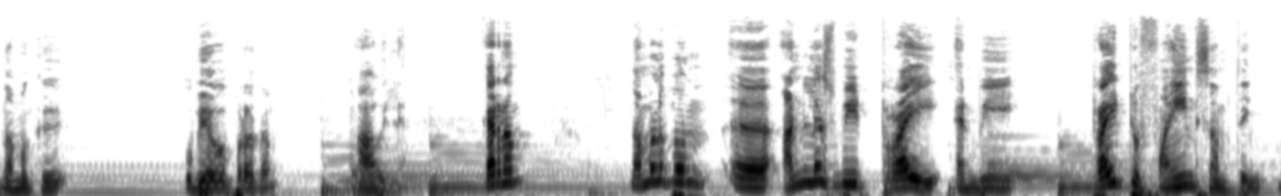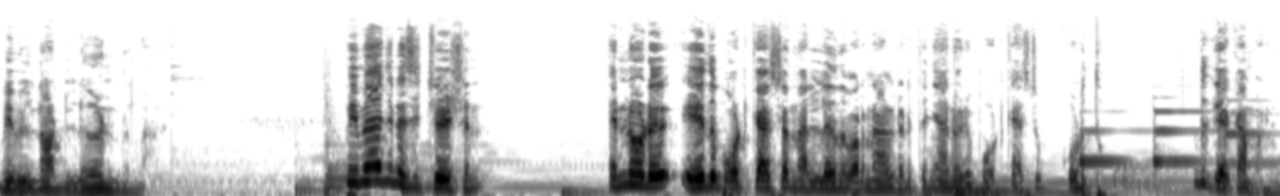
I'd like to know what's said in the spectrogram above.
നമുക്ക് ഉപയോഗപ്രദം ആവില്ല. കാരണം നമ്മളിപ്പം unless we try and we try to find something we will not learn എന്നുള്ളതാണ്. ഇപ്പം ഇമാജിൻ എ സിറ്റുവേഷൻ എന്നോട് ഏത് പോഡ്കാസ്റ്റാണ് നല്ലതെന്ന് പറഞ്ഞ ആളുടെ അടുത്ത് ഞാനൊരു പോഡ്കാസ്റ്റ് കൊടുത്തു. ഇത് കേൾക്കാൻ പറഞ്ഞു.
